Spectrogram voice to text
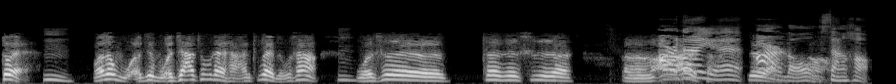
对。嗯。完了，我这我家住在啥？住在楼上。嗯。我是这这是，嗯，二单元二楼三号。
